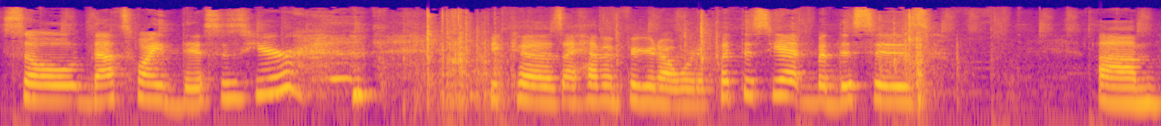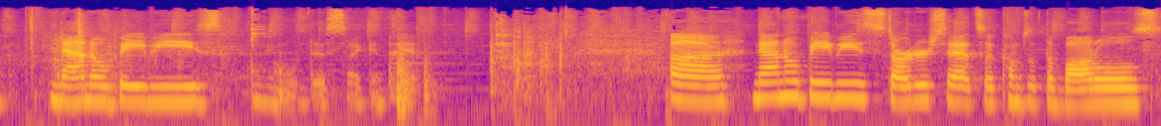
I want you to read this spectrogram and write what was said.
so that's why this is here because I haven't figured out where to put this yet, but this is um, Nanobebe's. Let me move this so I can see it. Uh, Nanobebe's starter set, so it comes with the bottles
